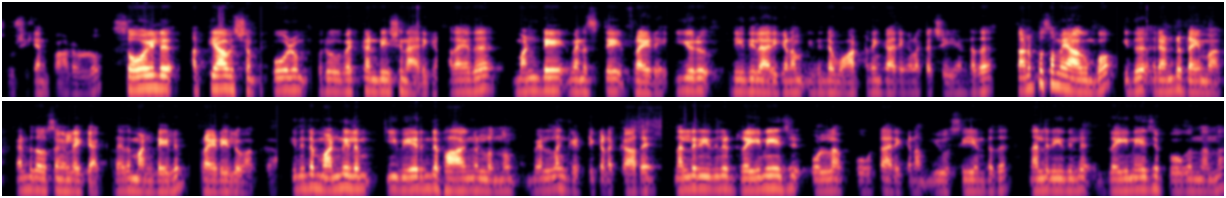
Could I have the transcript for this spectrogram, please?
സൂക്ഷിക്കാൻ പാടുള്ളൂ. സോയിൽ അത്യാവശ്യം എപ്പോഴും ഒരു വെറ്റ് കണ്ടീഷൻ ആയിരിക്കണം. അതായത് മൺഡേ വെനസ്ഡേ ഫ്രൈഡേ ഈ ഒരു രീതിയിലായിരിക്കണം ഇതിന്റെ വാട്ടറിങ് കാര്യങ്ങളൊക്കെ ചെയ്യേണ്ടത്. തണുപ്പ് സമയമാകുമ്പോൾ ഇത് രണ്ട് ടൈം ആക്കുക രണ്ട് ദിവസങ്ങളിലേക്ക് ആക്കുക അതായത് മൺഡേയിലും ഫ്രൈഡേയിലും ആക്കുക. ഇതിന്റെ മണ്ണിലും ഈ വേരിന്റെ ഭാഗങ്ങളിലൊന്നും വെള്ളം കെട്ടിക്കിടക്കാതെ നല്ല രീതിയിൽ ഡ്രെയിനേജ് ഉള്ള പോട്ടായിരിക്കണം യൂസ് ചെയ്യേണ്ടത്. നല്ല രീതിയിൽ ഡ്രെയിനേജ് പോകുന്നെന്ന്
